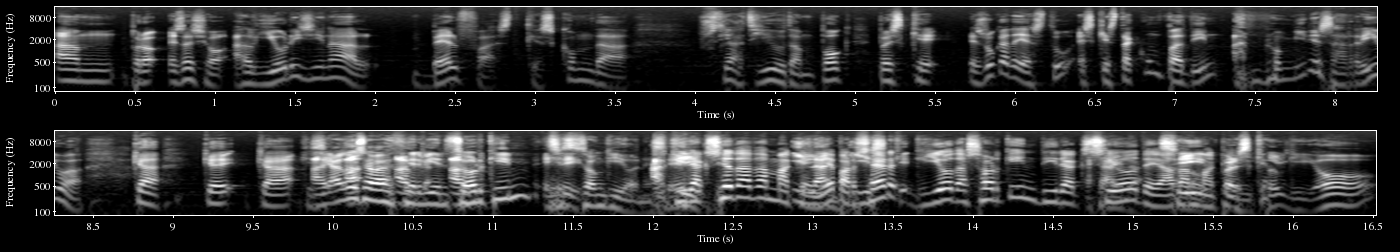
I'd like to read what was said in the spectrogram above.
um, però és això, el guió original, Belfast, que és com de... Hòstia, tio, tampoc... Però és que, és el que deies tu, és que està competint amb No mires arriba. Que, que, que, Que si algo sabe hacer bien Sorkin, es- son guiones, Aquí- eh? Direcció d'Adam McKay, la- eh? Per cert, que- guió de Sorkin, direcció d'Adam sí, McKay. però és que el guió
